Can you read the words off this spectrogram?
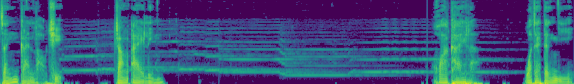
怎敢老去？张爱玲。花开了，我在等你，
